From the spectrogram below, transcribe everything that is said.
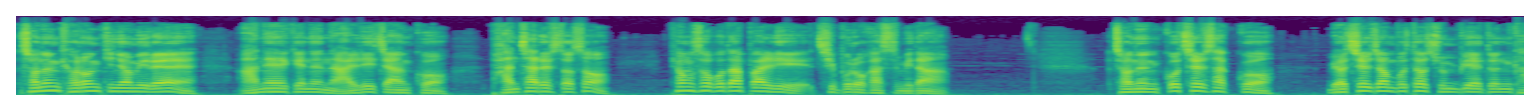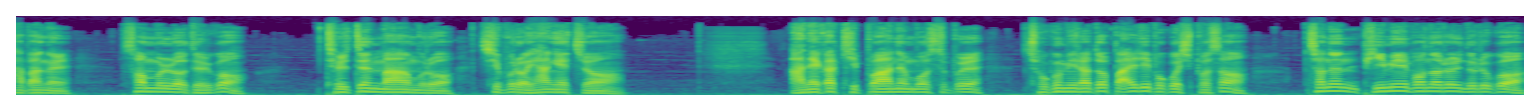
저는 결혼 기념일에 아내에게는 알리지 않고 반차를 써서 평소보다 빨리 집으로 갔습니다. 저는 꽃을 샀고 며칠 전부터 준비해둔 가방을 선물로 들고 들뜬 마음으로 집으로 향했죠. 아내가 기뻐하는 모습을 조금이라도 빨리 보고 싶어서 저는 비밀번호를 누르고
